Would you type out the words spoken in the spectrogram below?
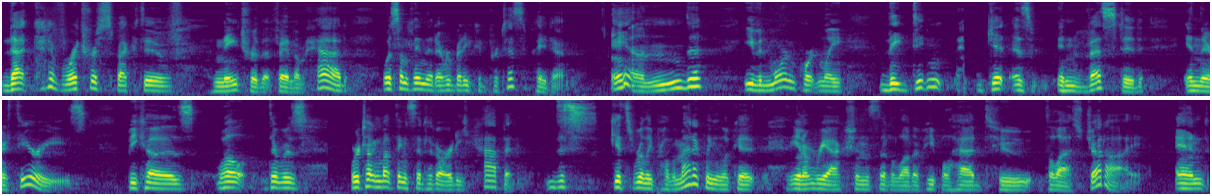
that kind of retrospective nature that fandom had was something that everybody could participate in. And even more importantly, they didn't get as invested in their theories because, well, there was, we're talking about things that had already happened this gets really problematic when you look at you know reactions that a lot of people had to the last jedi. And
